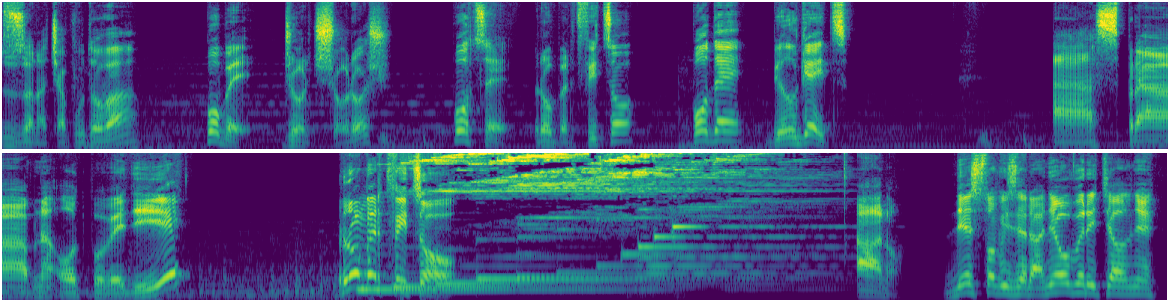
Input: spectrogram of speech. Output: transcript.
Zuzana Čaputová, po B. George Soros, po C. Robert Fico, po D. Bill Gates. A správna odpoveď je... Robert Fico! Áno, dnes to vyzerá neuveriteľne,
